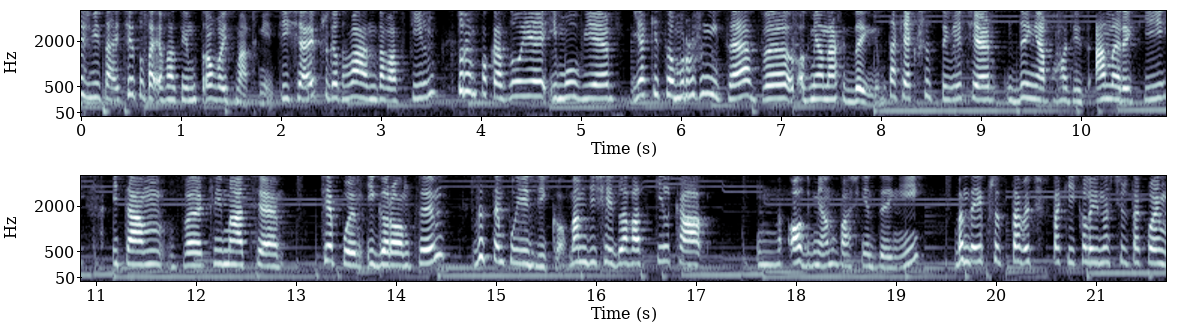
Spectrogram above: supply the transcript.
Cześć, witajcie, tutaj Ewa zjem zdrowo i smacznie. Dzisiaj przygotowałam dla Was film, w którym pokazuję i mówię, jakie są różnice w odmianach dyni. Tak jak wszyscy wiecie, dynia pochodzi z Ameryki i tam w klimacie ciepłym i gorącym występuje dziko. Mam dzisiaj dla Was kilka mm, odmian właśnie dyni. Będę je przedstawiać w takiej kolejności, że tak powiem,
